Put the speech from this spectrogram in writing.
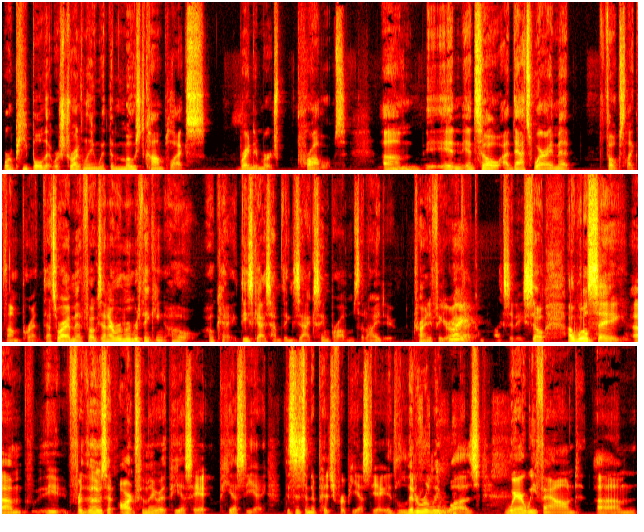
were people that were struggling with the most complex branded merch problems. Um, mm-hmm. and, and so uh, that's where I met folks like Thumbprint. That's where I met folks. And I remember thinking, oh, okay, these guys have the exact same problems that I do, trying to figure right. out that complexity. So I will say, um, for those that aren't familiar with PSA, PSDA, this isn't a pitch for PSDA. It literally was where we found um,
